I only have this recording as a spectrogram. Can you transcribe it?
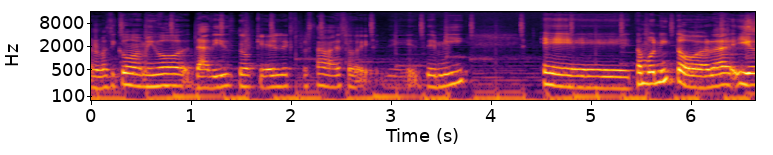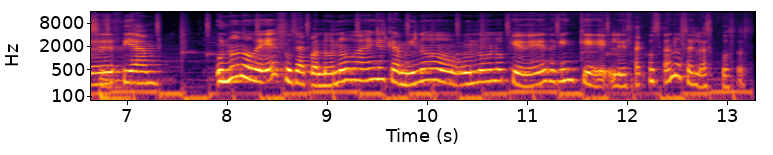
bueno, así como amigo David, ¿no? Que él expresaba eso de, de, mí, eh, tan bonito, ¿verdad? Y yo decía uno no ve eso, o sea, cuando uno va en el camino, uno lo que ve es alguien que le está costando hacer las cosas.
